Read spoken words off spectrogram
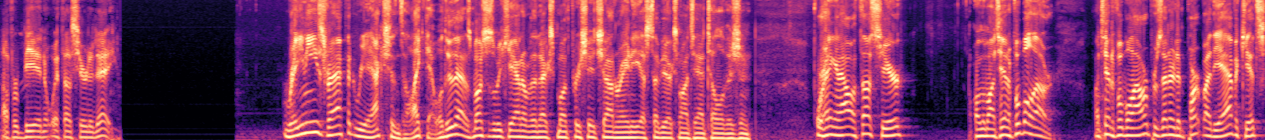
uh, for being with us here today. Rainey's rapid reactions. I like that. We'll do that as much as we can over the next month. Appreciate Shaun Rainey, SWX Montana Television, for hanging out with us here on the Montana Football Hour. Montana Football Hour presented in part by the Advocates.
